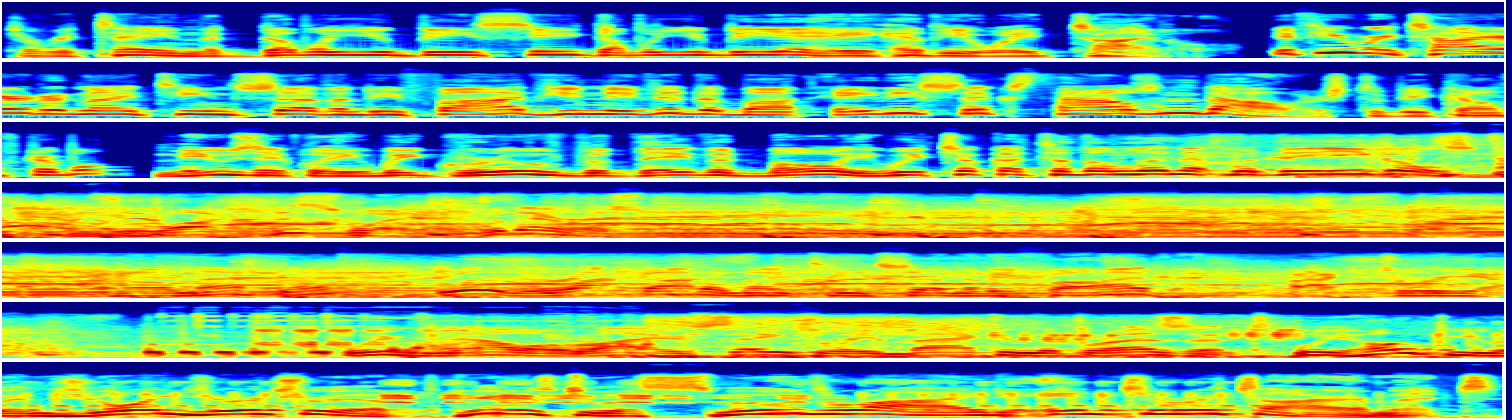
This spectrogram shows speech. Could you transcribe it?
to retain the WBC WBA heavyweight title. If you retired in 1975, you needed about $86,000 to be comfortable. Musically, we grooved with David Bowie, we took it to the limit with the Eagles, and we walked this way with Aerosmith. Rock out of 1975 and back to reality. We've now arrived safely back in the present. We hope you enjoyed your trip. Here's to a smooth ride into retirement.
